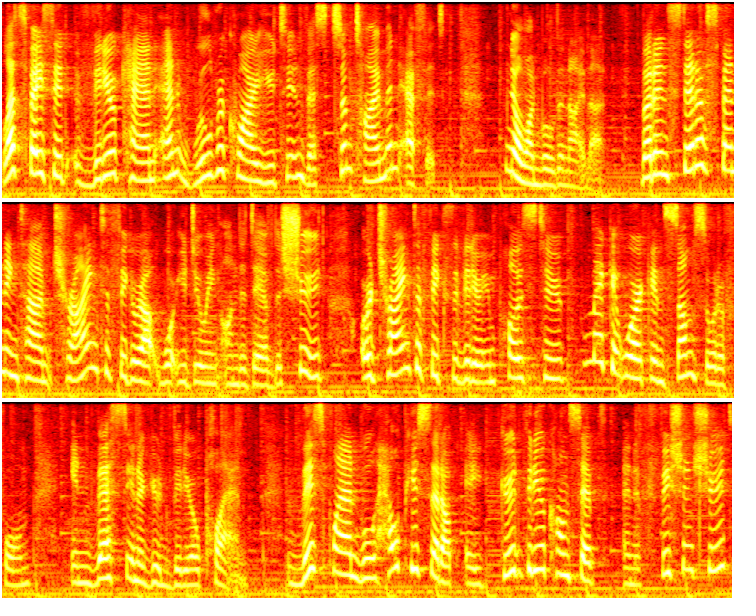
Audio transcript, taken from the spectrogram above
Let's face it, video can and will require you to invest some time and effort. No one will deny that. But instead of spending time trying to figure out what you're doing on the day of the shoot or trying to fix the video in post to make it work in some sort of form, invest in a good video plan. This plan will help you set up a good video concept, an efficient shoot,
